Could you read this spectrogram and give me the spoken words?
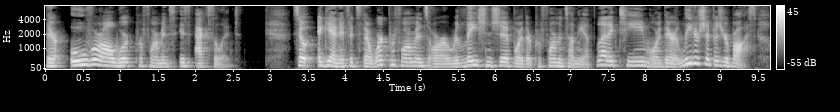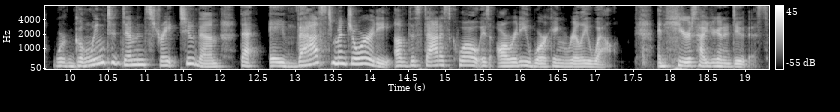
their overall work performance is excellent. So, again, if it's their work performance or a relationship or their performance on the athletic team or their leadership as your boss, we're going to demonstrate to them that a vast majority of the status quo is already working really well. And here's how you're going to do this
